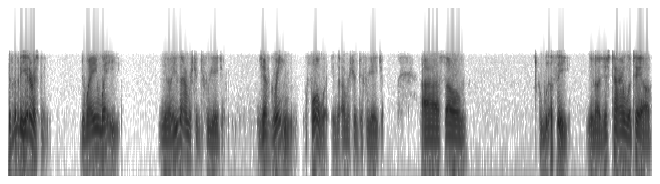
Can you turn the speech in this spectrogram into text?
it's to be interesting. Dwyane Wade, you know, he's an unrestricted free agent. Jeff Green, forward, is an unrestricted free agent. Uh, so we'll see. You know, just time will tell.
